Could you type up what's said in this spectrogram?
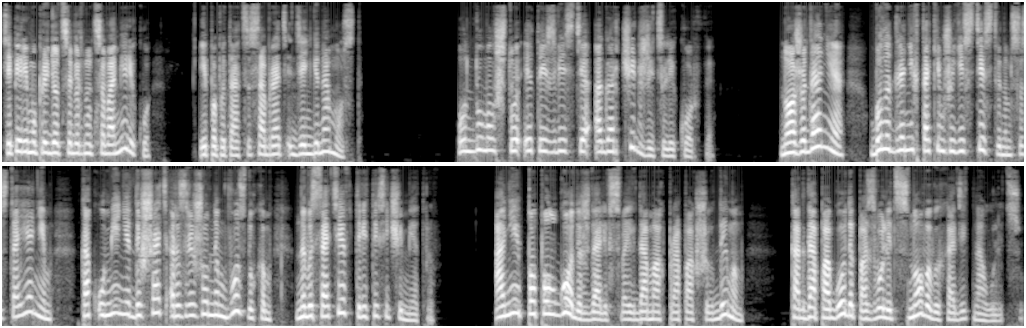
Теперь ему придется вернуться в Америку и попытаться собрать деньги на мост. Он думал, что это известие огорчит жителей Корфе. Но ожидание было для них таким же естественным состоянием, как умение дышать разреженным воздухом на высоте в 3000 метров. Они по полгода ждали в своих домах, пропахших дымом, когда погода позволит снова выходить на улицу.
